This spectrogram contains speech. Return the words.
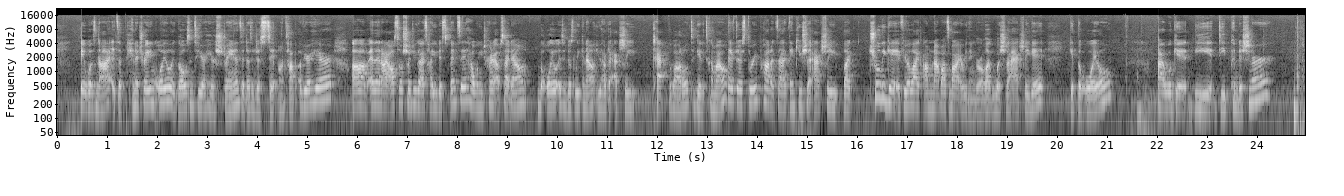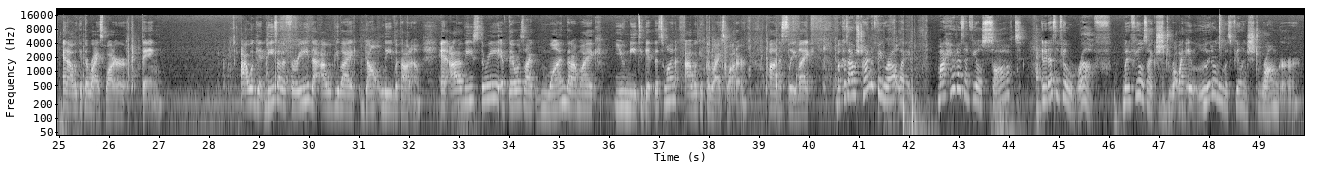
It was not. It's a penetrating oil. It goes into your hair strands. It doesn't just sit on top of your hair. Um, and then I also showed you guys how you dispense it, how when you turn it upside down, the oil isn't just leaking out. You have to actually tap the bottle to get it to come out. If there's three products I think you should actually like truly get if you're like, I'm not about to buy everything, girl. Like what should I actually get? get the oil. I would get the deep conditioner and I would get the rice water thing. I would get these are the three that I would be like don't leave without them and out of these three if there was like one that I'm like you need to get this one, I would get the rice water. Honestly, like, because I was trying to figure out, like, my hair doesn't feel soft and it doesn't feel rough, but it feels like strong. Like, it literally was feeling stronger.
